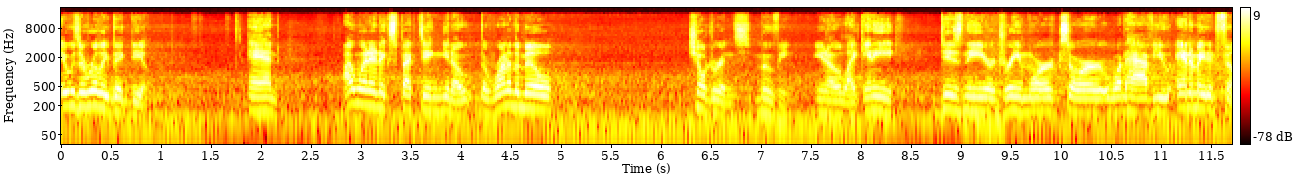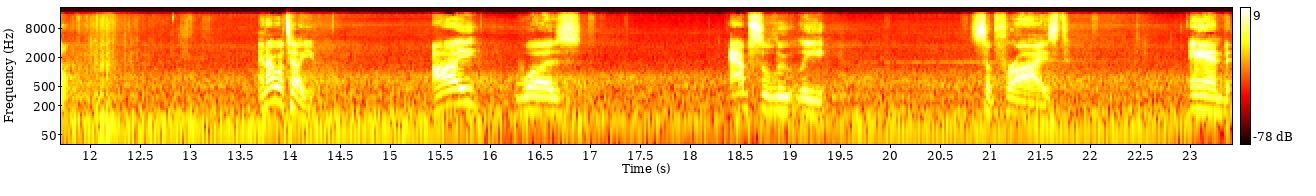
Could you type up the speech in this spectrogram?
It was a really big deal. And I went in expecting, you know, the run of the mill children's movie, you know, like any Disney or DreamWorks or what have you, animated film. And I will tell you, I was absolutely surprised and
